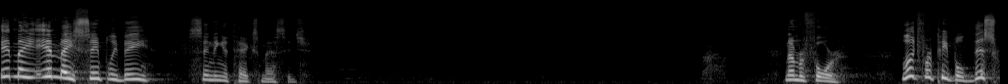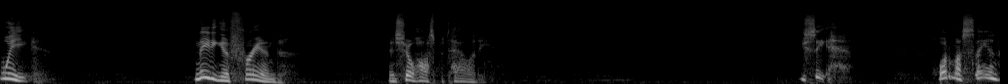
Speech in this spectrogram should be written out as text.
it, may, it may simply be sending a text message. Number four, look for people this week needing a friend and show hospitality. You see, what am I saying?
